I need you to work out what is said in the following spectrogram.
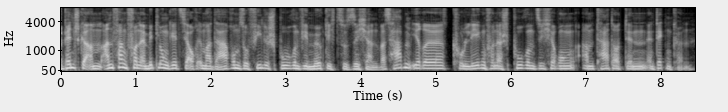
Herr Penschke, am Anfang von Ermittlungen geht es ja auch immer darum, so viele Spuren wie möglich zu sichern. Was haben Ihre Kollegen von der Spurensicherung am Tatort denn entdecken können?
